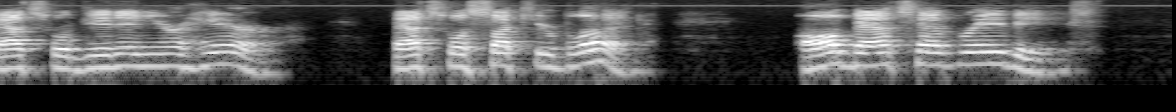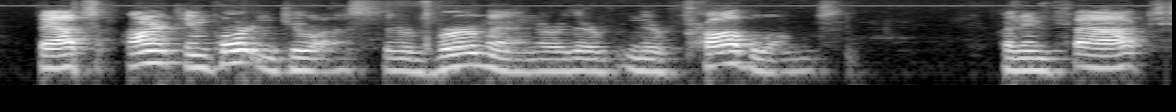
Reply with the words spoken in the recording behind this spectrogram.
Bats will get in your hair. Bats will suck your blood. All bats have rabies. Bats aren't important to us. They're vermin or they're, they're problems. But in fact,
